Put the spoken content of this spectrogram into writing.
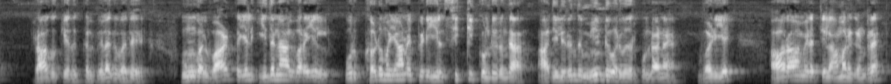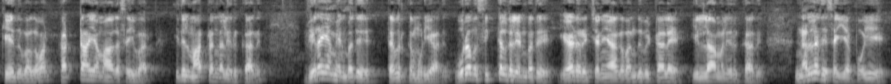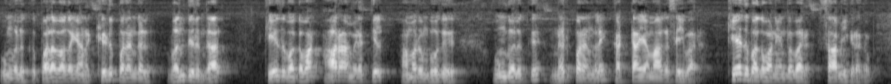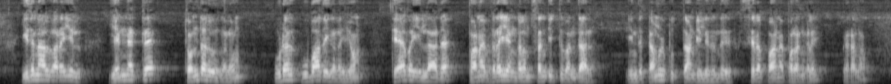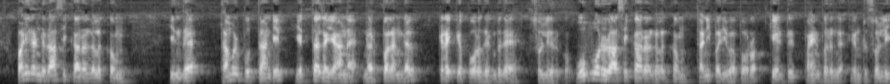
ராகு கேதுக்கள் விலகுவது உங்கள் வாழ்க்கையில் இதனால் வரையில் ஒரு கடுமையான பிடியில் சிக்கி கொண்டிருந்தால் அதிலிருந்து மீண்டு வருவதற்குண்டான வழியை ஆறாம் இடத்தில் அமருகின்ற கேது பகவான் கட்டாயமாக செய்வார். இதில் மாற்றங்கள் இருக்காது. விரயம் என்பது தவிர்க்க முடியாது. உறவு சிக்கல்கள் என்பது ஏடரிச்சனையாக வந்துவிட்டாலே இல்லாமல் இருக்காது. நல்லது செய்ய போய் உங்களுக்கு பல வகையான கெடு பலன்கள் வந்திருந்தால் கேது பகவான் ஆறாம் இடத்தில் அமரும்போது உங்களுக்கு நற்பலன்களை கட்டாயமாக செய்வார். கேது பகவான் என்பவர் சாமி கிரகம். இதனால் வரையில் எண்ணற்ற தொந்தரவுகளும் உடல் உபாதைகளையும் தேவையில்லாத பண விரயங்களும் சந்தித்து வந்தால் இந்த தமிழ் புத்தாண்டிலிருந்து சிறப்பான பலன்களை பெறலாம். பனிரெண்டு ராசிக்காரர்களுக்கும் இந்த தமிழ் புத்தாண்டில் எத்தகையான நற்பலன்கள் கிடைக்கப் போகிறது என்பதை சொல்லியிருக்கோம். ஒவ்வொரு ராசிக்காரர்களுக்கும் தனிப்பதிவை போகிறோம் கேட்டு பயன்பெறுங்க என்று சொல்லி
